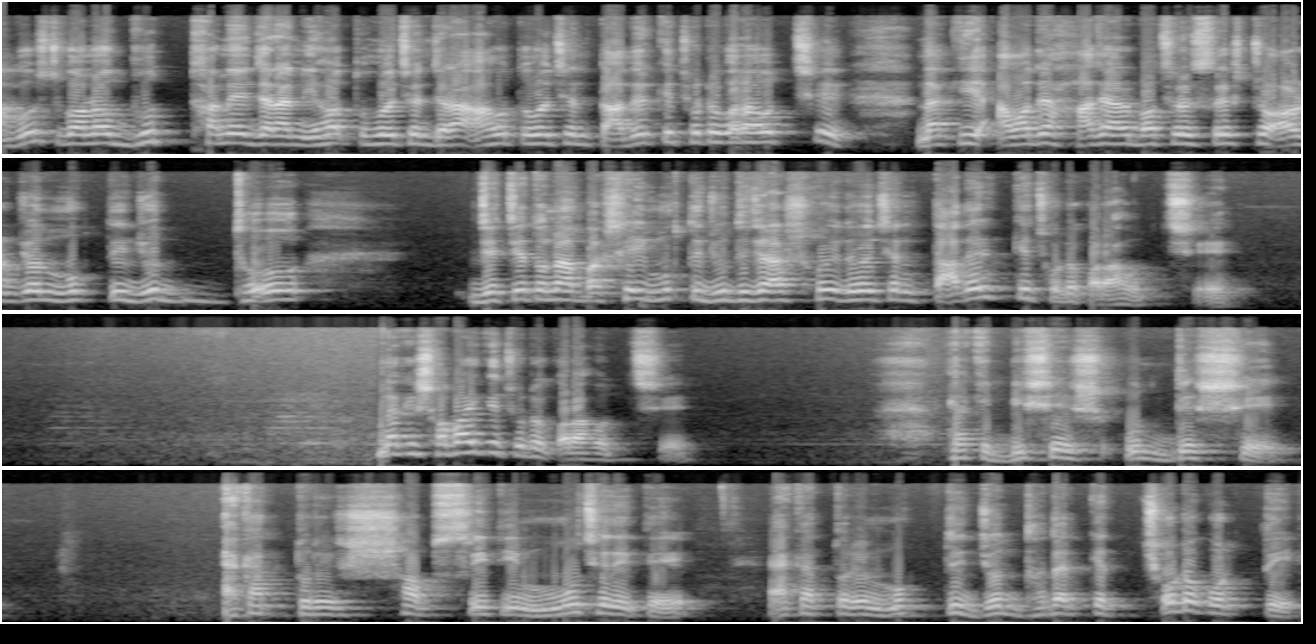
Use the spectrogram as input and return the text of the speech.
আগস্ট গণ অভ্যুত্থানে যারা নিহত হয়েছেন, যারা আহত হয়েছেন, তাদেরকে ছোট করা হচ্ছে? নাকি আমাদের হাজার বছরের শ্রেষ্ঠ অর্জন, মুক্তিযুদ্ধ যে চেতনা বা সেই মুক্তিযুদ্ধে যারা শহীদ হয়েছেন, তাদেরকে ছোট করা হচ্ছে? নাকি সবাইকে ছোট করা হচ্ছে? নাকি বিশেষ উদ্দেশ্যে একাত্তরের সব স্মৃতি মুছে দিতে, একাত্তরের মুক্তিযোদ্ধাদেরকে ছোট করতে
